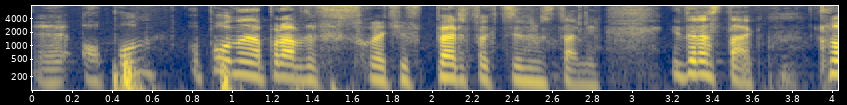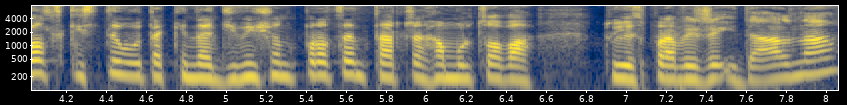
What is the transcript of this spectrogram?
E, opon. Opony naprawdę, słuchajcie, w perfekcyjnym stanie. I teraz tak, klocki z tyłu takie na 90%, tarcza hamulcowa tu jest prawie, że idealna.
